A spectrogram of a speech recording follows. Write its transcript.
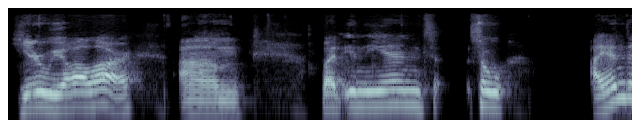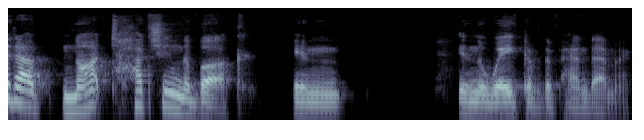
here we all are. Um, but in the end, so I ended up not touching the book in in the wake of the pandemic,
